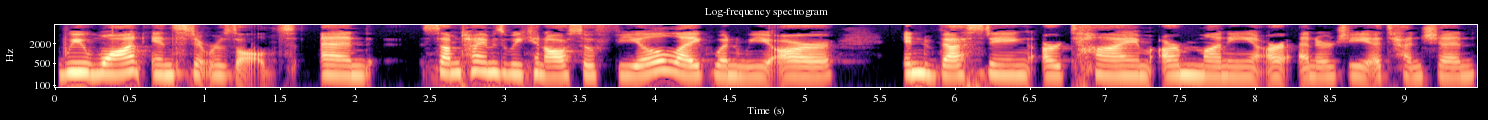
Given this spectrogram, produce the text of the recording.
we want instant results. And sometimes we can also feel like when we are investing our time, our money, our energy, attention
